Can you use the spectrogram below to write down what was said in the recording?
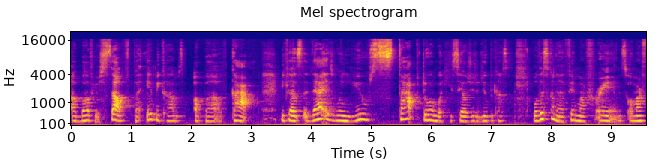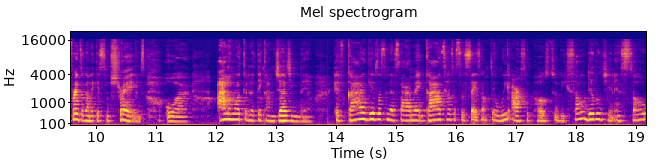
above yourself, but it becomes above God. Because that is when you stop doing what He tells you to do because well, this is going to offend my friends, or my friends are going to get some strays, or I don't want them to think I'm judging them. If God gives us an assignment, God tells us to say something, we are supposed to be so diligent and so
